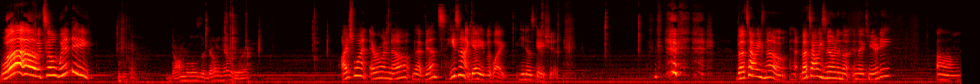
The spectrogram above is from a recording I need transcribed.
Whoa! It's so windy. Okay. Dongles are going everywhere. I just want everyone to know that Vince, he's not gay, but like he does gay shit. That's how he's known. That's how he's known in the in the community. Um,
